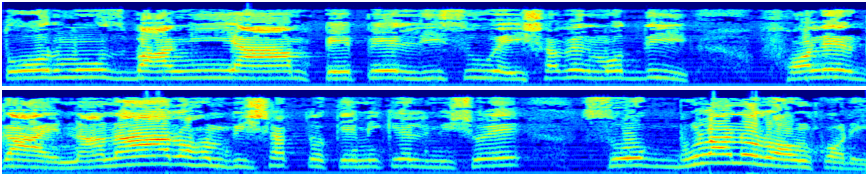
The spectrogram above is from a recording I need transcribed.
তরমুজ বাঙি আম পেঁপে লিচু এইসবের মধ্যে ফলের গায়ে নানা রকম বিষাক্ত কেমিক্যাল মিশিয়ে চোখ ভোলানো রং করে।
